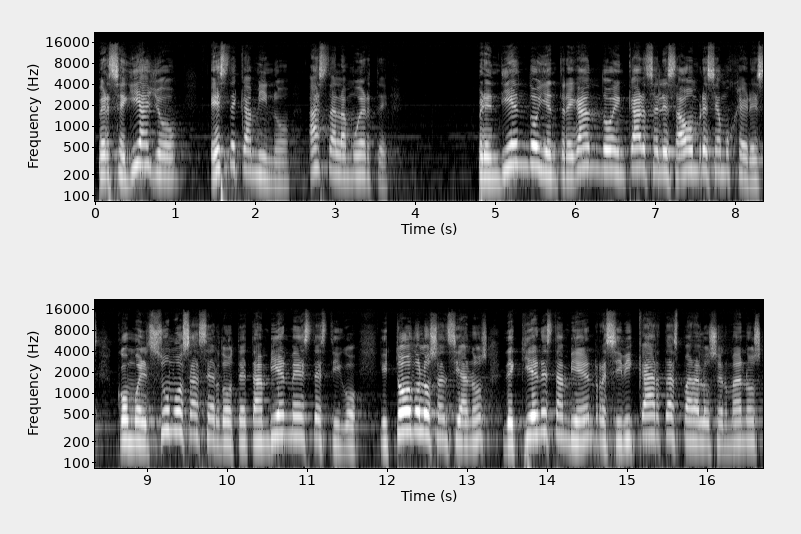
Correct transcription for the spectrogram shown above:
Perseguía yo este camino hasta la muerte, prendiendo y entregando en cárceles a hombres y a mujeres, como el sumo sacerdote también me es testigo, y todos los ancianos, de quienes también recibí cartas para los hermanos,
